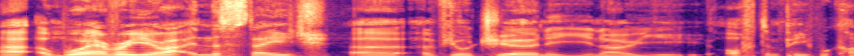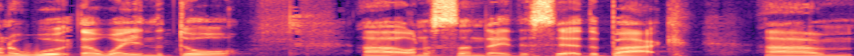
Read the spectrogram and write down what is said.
uh, and wherever you're at in the stage uh, of your journey, you know, you, often people kind of work their way in the door uh, on a Sunday. They sit at the back. Um,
